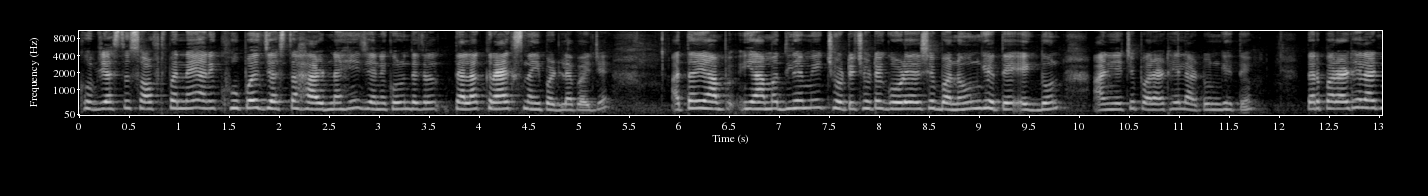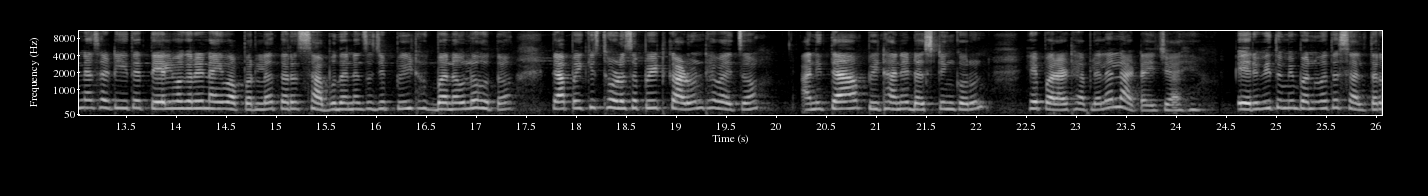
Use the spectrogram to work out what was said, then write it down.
खूप जास्त सॉफ्ट पण नाही आणि खूपच जास्त हार्ड नाही जेणेकरून त्याच्या त्याला क्रॅक्स नाही पडल्या पाहिजे. आता या यामधले मी छोटे छोटे गोळे असे बनवून घेते एक दोन आणि याचे पराठे लाटून घेते. तर पराठे लाटण्यासाठी इथे तेल वगैरे नाही वापरलं तर साबुदाण्याचं जे पीठ बनवलं होतं त्यापैकीच थोडंसं पीठ काढून ठेवायचं आणि त्या पिठाने डस्टिंग करून हे पराठे आपल्याला लाटायचे आहे. एरवी तुम्ही बनवत असाल तर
